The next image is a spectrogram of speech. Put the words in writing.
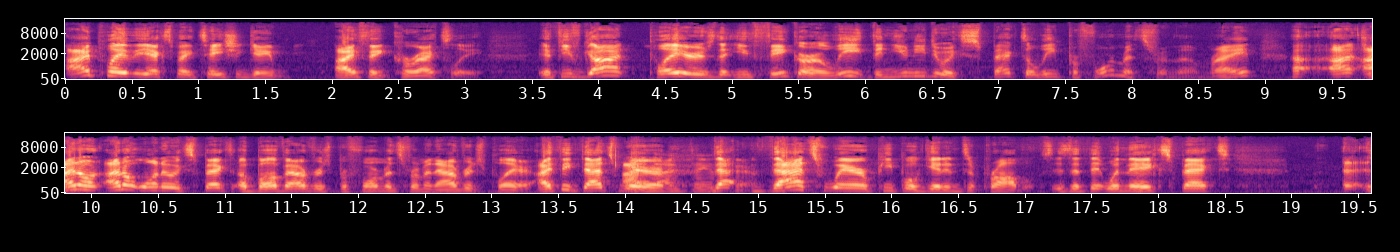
I play the expectation game, I think, correctly if you've got players that you think are elite, then you need to expect elite performance from them, right? I, I, sure. I don't I don't want to expect above average performance from an average player. I think that's where I, think that fair. that's where people get into problems. Is that they, when they expect. Uh,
